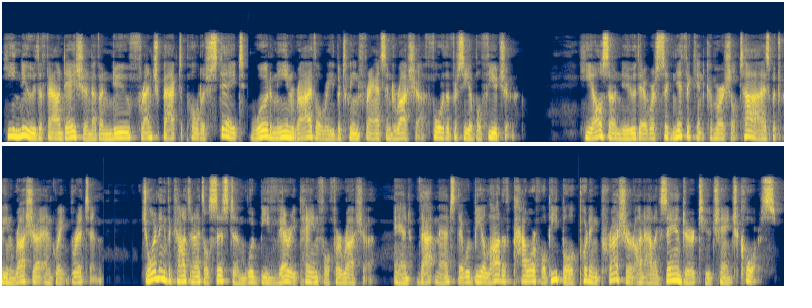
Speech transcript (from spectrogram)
He knew the foundation of a new French backed Polish state would mean rivalry between France and Russia for the foreseeable future. He also knew there were significant commercial ties between Russia and Great Britain. Joining the continental system would be very painful for Russia, and that meant there would be a lot of powerful people putting pressure on Alexander to change course.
